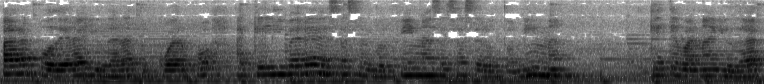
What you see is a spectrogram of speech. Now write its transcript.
para poder ayudar a tu cuerpo a que libere esas endorfinas, esa serotonina que te van a ayudar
